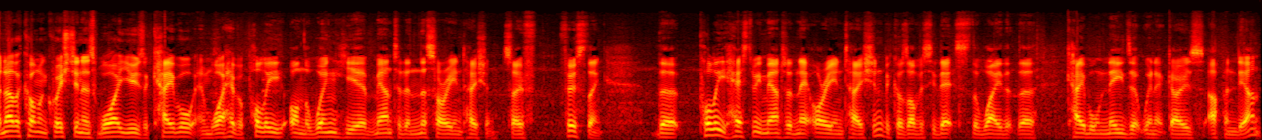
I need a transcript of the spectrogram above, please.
Another common question is why use a cable and why have a pulley on the wing here mounted in this orientation? So first thing, the pulley has to be mounted in that orientation because obviously that's the way that the cable needs it when it goes up and down.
